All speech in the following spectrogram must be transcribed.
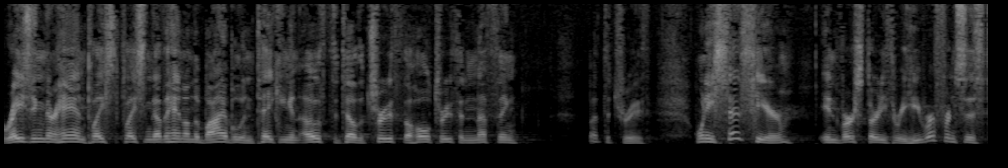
raising their hand, place, placing the other hand on the Bible, and taking an oath to tell the truth, the whole truth, and nothing but the truth. When he says here in verse 33, he references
